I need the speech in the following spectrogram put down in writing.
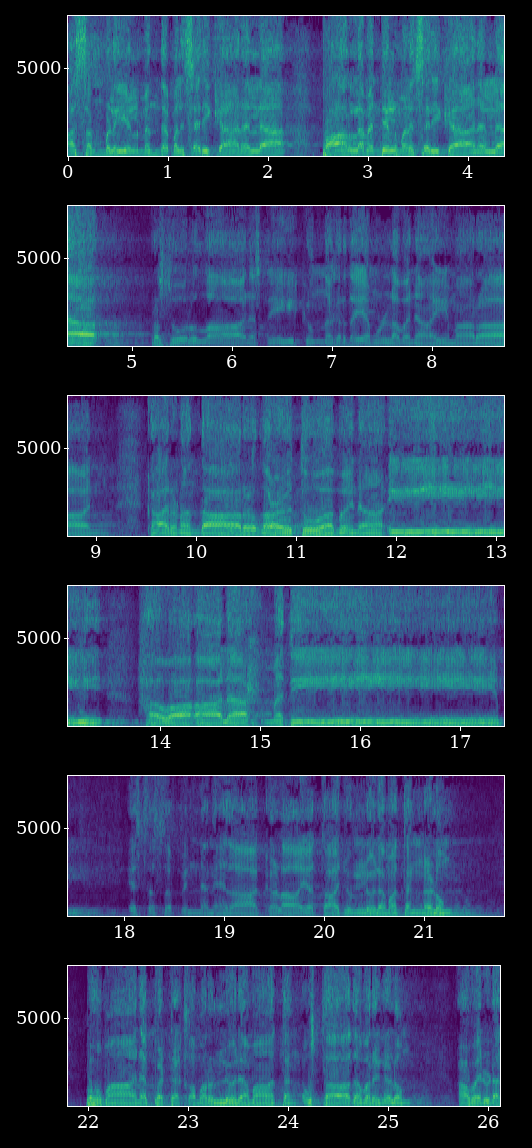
അസംബ്ലിയിൽ മത്സരിക്കാനല്ല പാർലമെന്റിൽ മത്സരിക്കാനല്ല. റസൂലുള്ളാനെ സ്നേഹിക്കുന്ന ഹൃദയമുള്ളവനായി മാറാൻ കാരണം എന്താ? എസ് എസ് എഫിന്റെ നേതാക്കളായ താജുല്ലുലമ തങ്ങളും ബഹുമാനപ്പെട്ട കമറുല്ലുലമ ഉസ്താദ് അവറുകളും അവരുടെ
